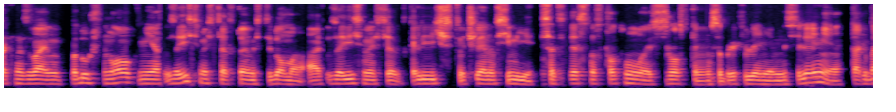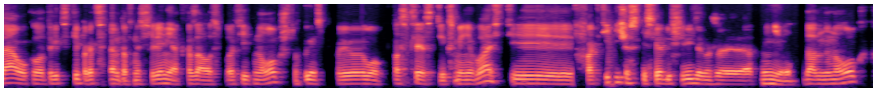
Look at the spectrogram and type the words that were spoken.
так называемый подушный налог не в зависимости от стоимости дома, а в зависимости от количества членов семьи. Соответственно, столкнулась с жестким сопротивлением населения. Тогда около 30% населения отказалось платить налог, что, в принципе, привело впоследствии к смене власти. И фактически следующий лидер уже отменил данный налог.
